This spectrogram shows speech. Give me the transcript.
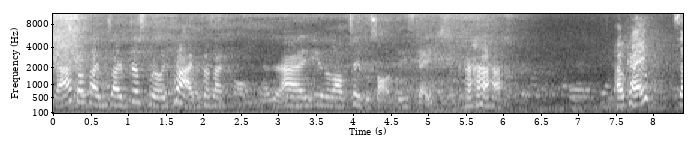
yeah, sometimes I just really cry because I I eat a lot of table salt these days. okay, so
